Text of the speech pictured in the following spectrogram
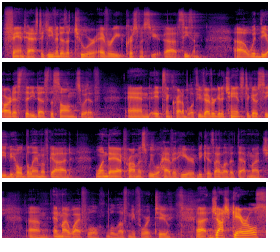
fantastic. He even does a tour every Christmas year, uh, season uh, with the artist that he does the songs with. And it's incredible. If you've ever get a chance to go see Behold the Lamb of God, one day I promise we will have it here because I love it that much. Um, and my wife will, will love me for it too. Uh, Josh Garrels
